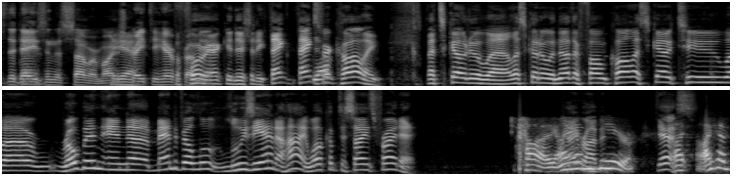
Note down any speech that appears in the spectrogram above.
was, the days in the summer. Marty, it's great to hear Before from you. Before air conditioning. Thank, thanks for calling. Let's go to uh, let's go to another phone call. Let's go to uh, Robin in uh, Mandeville, Louisiana. Hi, welcome to Science Friday. Hi, I Hi, am Robin. here. Yes. I, I have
